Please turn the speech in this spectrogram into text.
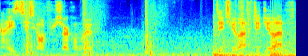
No, he's just going for circle move. Dude, you left, dude, you left.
